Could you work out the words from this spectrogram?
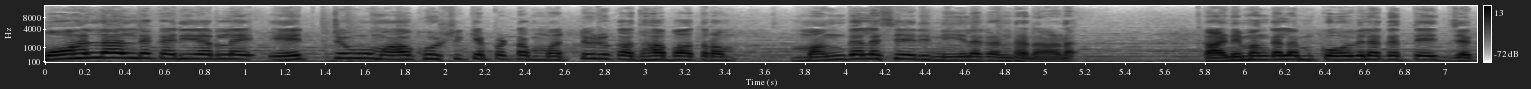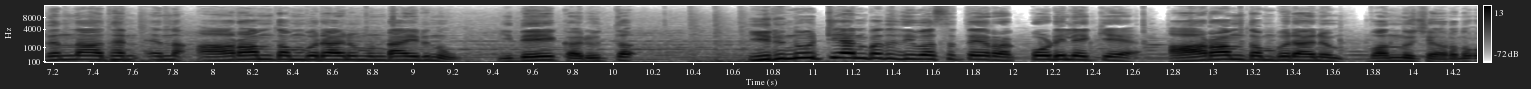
മോഹൻലാലിന്റെ കരിയറിലെ ഏറ്റവും ആഘോഷിക്കപ്പെട്ട മറ്റൊരു കഥാപാത്രം മംഗലശ്ശേരി നീലകണ്ഠനാണ്. കണിമംഗലം കോവിലകത്തെ ജഗന്നാഥൻ എന്ന ആറാം തമ്പുരാനും ഉണ്ടായിരുന്നു ഇതേ കരുത്ത്. ഇരുന്നൂറ്റി അൻപത് ദിവസത്തെ റെക്കോർഡിലേക്ക് ആറാം തമ്പുരാനും വന്നു ചേർന്നു.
